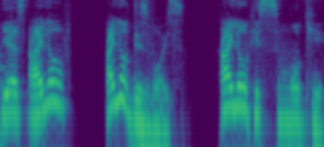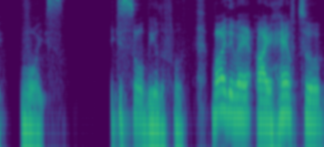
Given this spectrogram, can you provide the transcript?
yes, I love I love this voice. I love his smoky voice. It is so beautiful. By the way, I have to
